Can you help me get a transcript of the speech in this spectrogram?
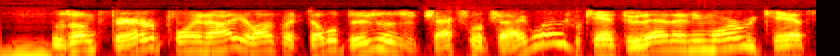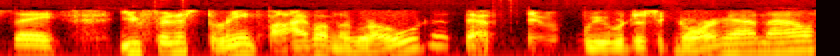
Mm-hmm. It was unfair to point out you lost by double digits to Jacksonville Jaguars. We can't do that anymore. We can't say you finished three and five on the road. That we were just ignoring that now.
